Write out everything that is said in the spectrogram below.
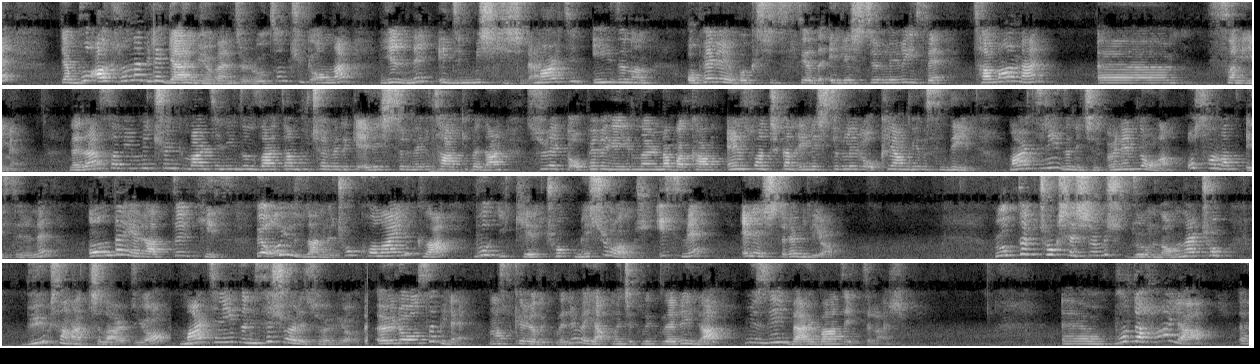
ya bu aklına bile gelmiyor bence Ruth'un. Çünkü onlar yerine edilmiş kişiler. Martin Eden'ın operaya bakış açısı ya da eleştirileri ise tamamen eee, samimi. Neden samimi? Çünkü Martin Eden zaten bu çevredeki eleştirileri takip eden, sürekli opera yayınlarına bakan, en son çıkan eleştirileri okuyan birisi değil. Martin Eden için önemli olan o sanat eserinin onda yarattığı his. Ve o yüzden de çok kolaylıkla bu iki çok meşhur olmuş ismi eleştirebiliyor. Ruth tabii çok şaşırmış durumda. Onlar çok büyük sanatçılar diyor. Martin Eden ise şöyle söylüyor. Öyle olsa bile maskaralıkları ve yapmacıklıklarıyla müziği berbat ettiler. Ee, burada hala e,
